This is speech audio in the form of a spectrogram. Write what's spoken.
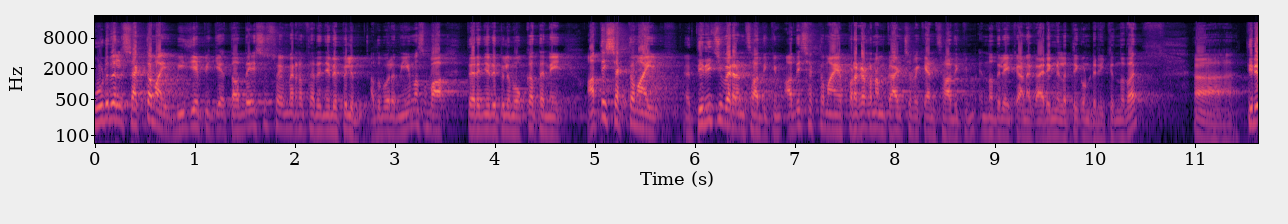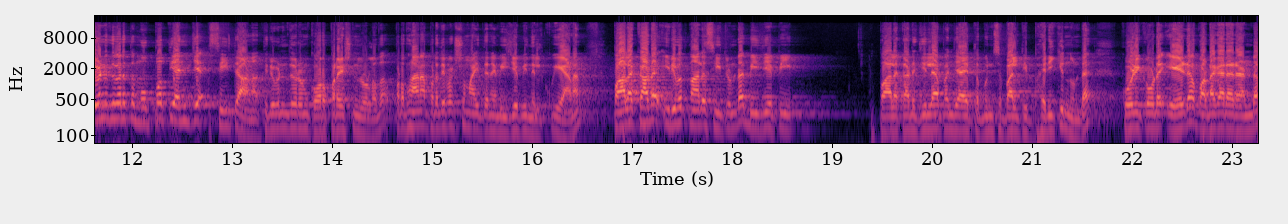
കൂടുതൽ ശക്തമായി ബി ജെ പിക്ക് തദ്ദേശ സ്വയംഭരണ തെരഞ്ഞെടുപ്പിലും അതുപോലെ നിയമസഭാ തെരഞ്ഞെടുപ്പിലും ഒക്കെ തന്നെ അതിശക്തമായി തിരിച്ചു വരാൻ സാധിക്കും. അതിശക്തമായ പ്രകടനം കാഴ്ചവെക്കാൻ സാധിക്കും എന്നതിലേക്കാണ് കാര്യങ്ങൾ എത്തിക്കൊണ്ടിരിക്കുന്നത്. തിരുവനന്തപുരത്ത് മുപ്പത്തി അഞ്ച് സീറ്റാണ് തിരുവനന്തപുരം കോർപ്പറേഷനിലുള്ളത്. പ്രധാന പ്രതിപക്ഷമായി തന്നെ ബി ജെ പി നിൽക്കുകയാണ്. പാലക്കാട് ഇരുപത്തിനാല് സീറ്റുണ്ട്. ബി ജെ പി പാലക്കാട് ജില്ലാ പഞ്ചായത്ത് മുനിസിപ്പാലിറ്റി ഭരിക്കുന്നുണ്ട്. കോഴിക്കോട് ഏഴ് വടകര രണ്ട്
